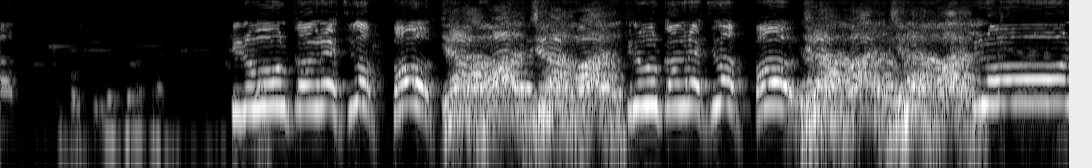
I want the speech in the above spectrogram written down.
আর তৃণমূল কংগ্রেস জিন্দাবাদ তৃণমূল কংগ্রেস জিন্দাবাদ তৃণমূল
